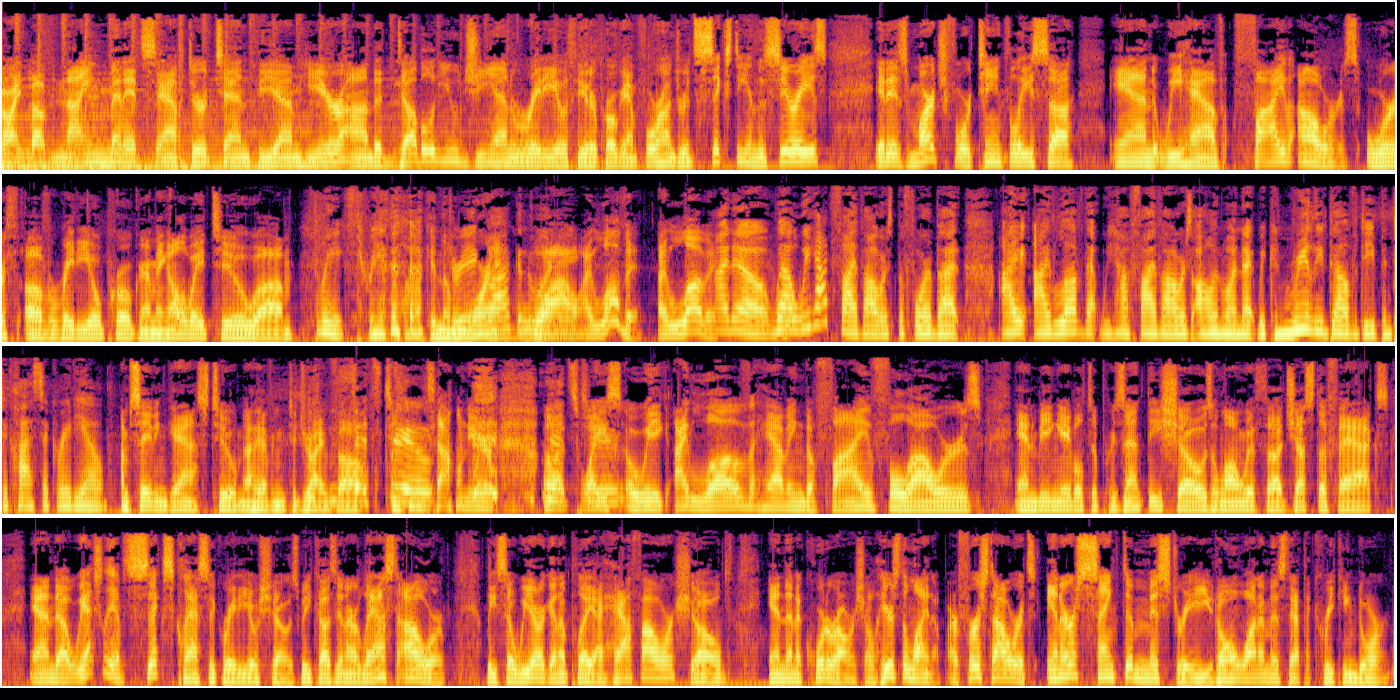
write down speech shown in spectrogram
All right, about nine minutes after 10 p.m. here on the WGN Radio Theater program 460 in the series. It is March 14th, Lisa, and we have five hours worth of radio programming all the way to um, three three o'clock in the three morning. O'clock in the wow, morning. I love it. I love it. I know. Well, we had five hours before, but I, I love that we have five hours all in one night. We can really delve deep into classic radio. I'm saving gas too. I'm not having to drive uh, That's true. down here uh, twice true. a week. I love having the five full hours and being able to present these shows along with uh, just the facts. And uh, we actually have six classic radio shows because in our last hour, Lisa, we are going to play a half hour show and then a quarter hour show. Here's the lineup. Our first hour, it's Inner Sanctum Mystery. You don't want to miss that. The creaking door.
